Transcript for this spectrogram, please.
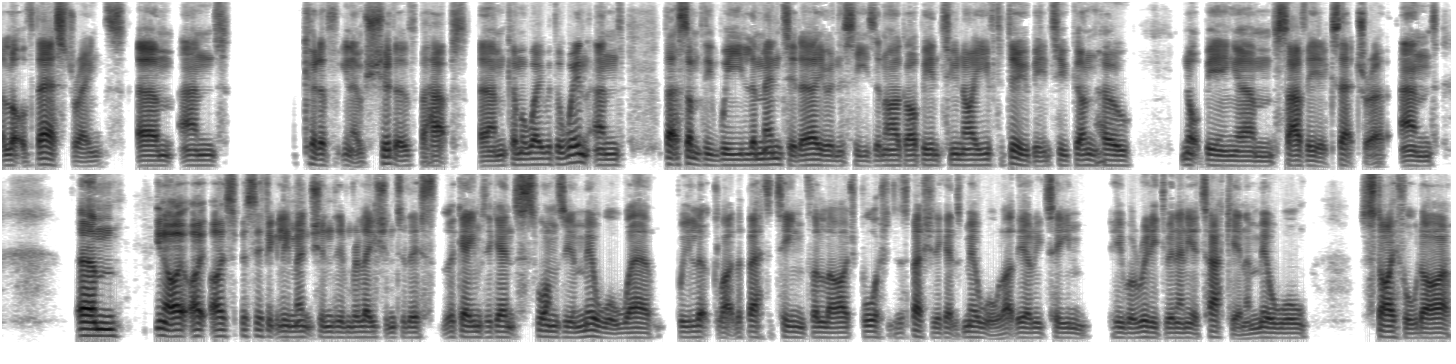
a lot of their strengths, um, and could have, you know, should have perhaps um, come away with the win. And that's something we lamented earlier in the season. Argyle being too naive to do, being too gung ho, not being um, savvy, etc. And um, you know, I, I specifically mentioned in relation to this the games against Swansea and Millwall, where we looked like the better team for large portions, especially against Millwall, like the only team who were really doing any attacking, and Millwall stifled our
